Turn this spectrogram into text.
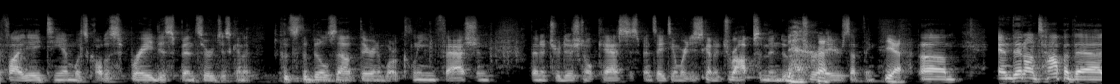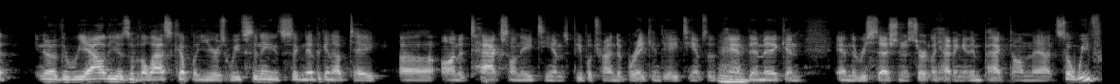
FI ATM, what's called a spray dispenser, just kind of puts the bills out there in a more clean fashion than a traditional cash dispense ATM where you're just going to drop them into a tray or something. Yeah. Um, and then on top of that, you know, the reality is over the last couple of years, we've seen a significant uptake uh, on attacks on ATMs, people trying to break into ATMs. So the mm. pandemic and and the recession is certainly having an impact on that. So we've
